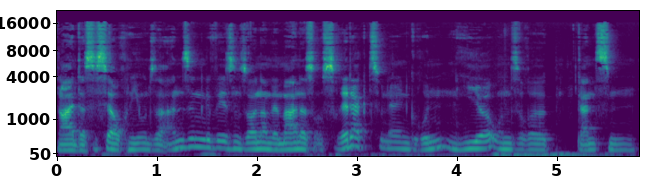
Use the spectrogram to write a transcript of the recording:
Nein, das ist ja auch nie unser Ansinn gewesen, sondern wir machen das aus redaktionellen Gründen hier unsere ganzen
